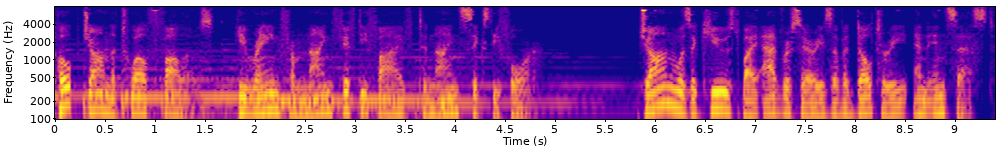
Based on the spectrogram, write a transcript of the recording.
Pope John XII follows, he reigned from 955 to 964. John was accused by adversaries of adultery and incest.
